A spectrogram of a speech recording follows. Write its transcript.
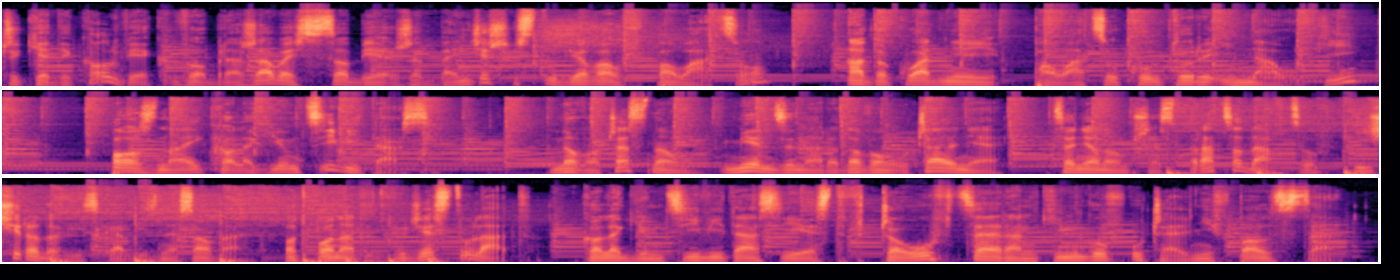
Czy kiedykolwiek wyobrażałeś sobie, że będziesz studiował w pałacu, a dokładniej Pałacu Kultury i Nauki? Poznaj Collegium Civitas. Nowoczesną, międzynarodową uczelnię, cenioną przez pracodawców i środowiska biznesowe. Od ponad 20 lat Collegium Civitas jest w czołówce rankingów uczelni w Polsce.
